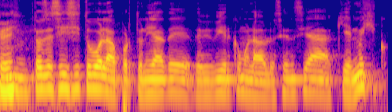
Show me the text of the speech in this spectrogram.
Entonces sí, sí tuvo la oportunidad de, de vivir como la adolescencia aquí en México.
